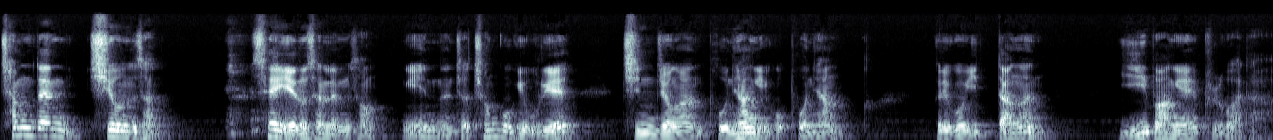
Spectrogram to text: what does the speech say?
참된 시온산, 새 예루살렘 성이 있는 저 천국이 우리의 진정한 본향이고 본향. 그리고 이 땅은 이방에 불과하다.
